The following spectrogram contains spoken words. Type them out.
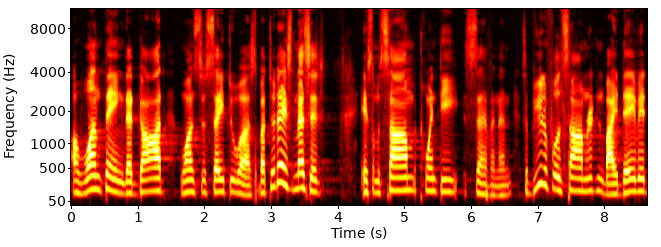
of one thing that God wants to say to us. But today's message is from Psalm 27. And it's a beautiful psalm written by David.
